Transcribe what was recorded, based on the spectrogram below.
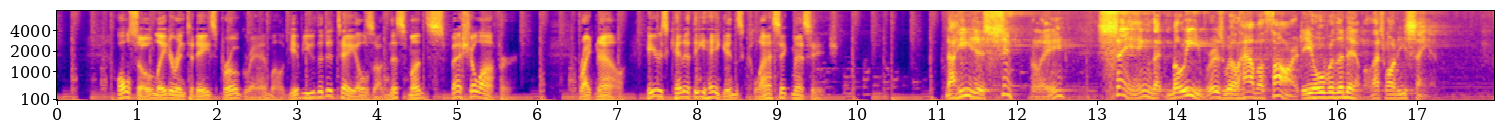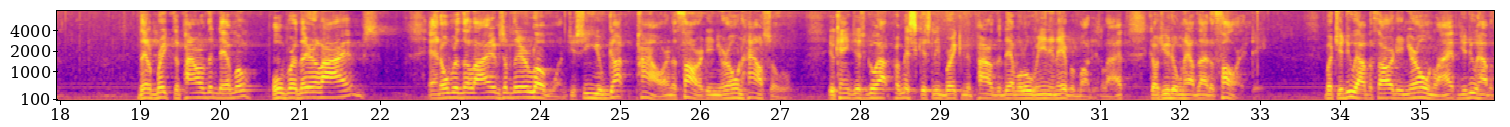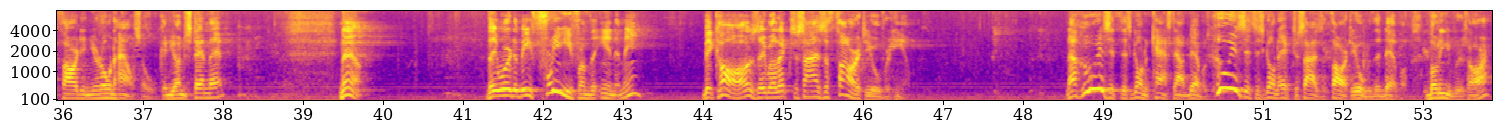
Also, later in today's program, I'll give you the details on this month's special offer. Right now, here's Kenneth E. Hagin's classic message. Now, he is simply saying that believers will have authority over the devil. That's what he's saying. They'll break the power of the devil over their lives and over the lives of their loved ones. You see, you've got power and authority in your own household. You can't just go out promiscuously breaking the power of the devil over any and everybody's life because you don't have that authority. But you do have authority in your own life. You do have authority in your own household. Can you understand that? Now, they were to be free from the enemy because they will exercise authority over him. Now, who is it that's going to cast out devils? Who is it that's going to exercise authority over the devil? Believers are.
